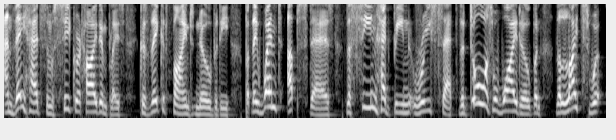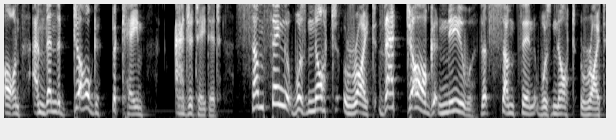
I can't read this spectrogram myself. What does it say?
and they had some secret hiding place because they could find nobody. But they went upstairs, the scene had been reset, the doors were wide open, the lights were on, and then the dog became agitated. Something was not right. That dog knew that something was not right,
